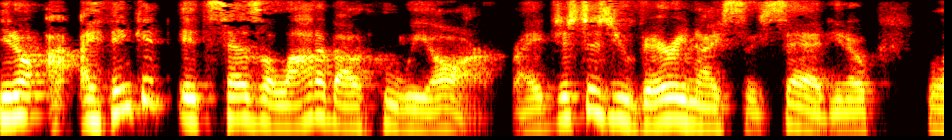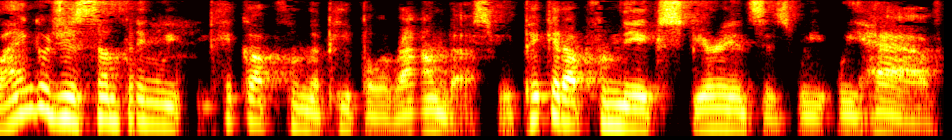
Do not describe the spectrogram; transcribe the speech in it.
You know, I, think it, it says a lot about who we are, right? Just as you very nicely said, you know, language is something we pick up from the people around us. We pick it up from the experiences we, we have.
